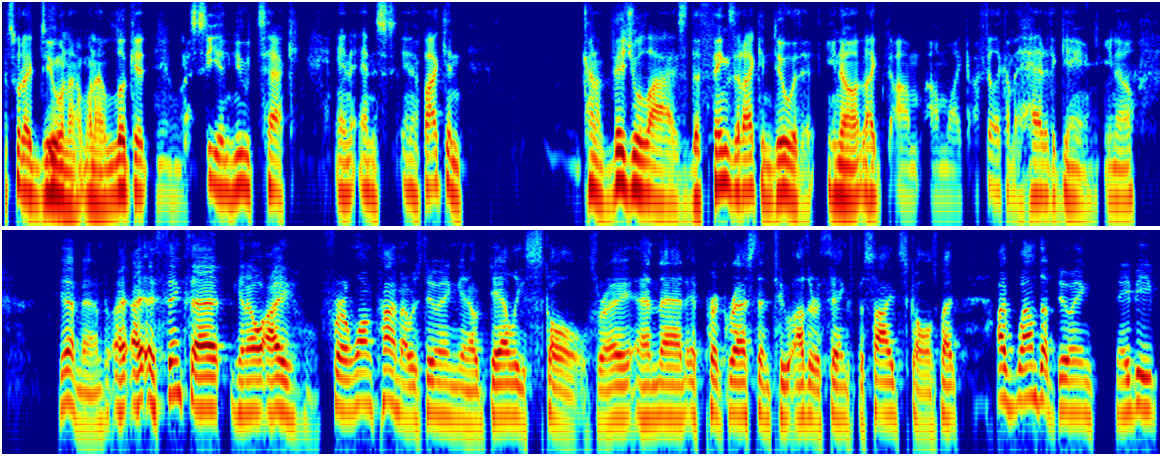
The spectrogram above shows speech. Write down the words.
That's what I do when I when I look at mm-hmm. when I see a new tech, and and and if I can kind of visualize the things that I can do with it, you know, like I'm I'm like I feel like I'm ahead of the game, you know. Yeah, man. I, I think that, you know, I, for a long time, I was doing, you know, daily skulls, right? And then it progressed into other things besides skulls. But I've wound up doing maybe,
